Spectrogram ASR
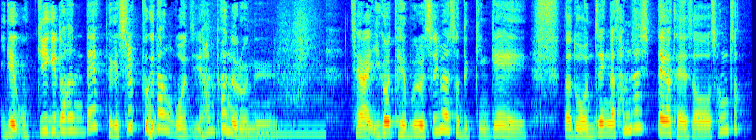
이게 웃기기도 한데 되게 슬프기도 한 거지 한편으로는. 제가 이거 대본을 쓰면서 느낀 게 나도 언젠가 3, 40대가 돼서 성적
